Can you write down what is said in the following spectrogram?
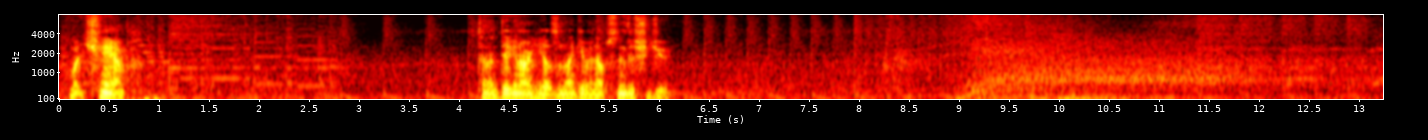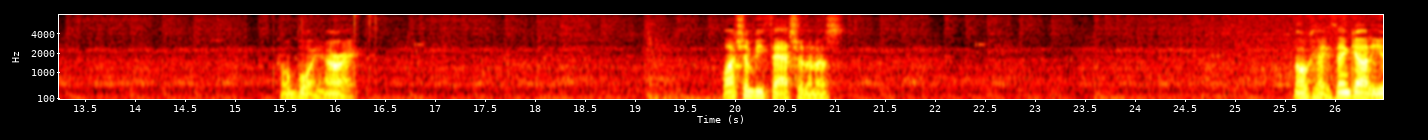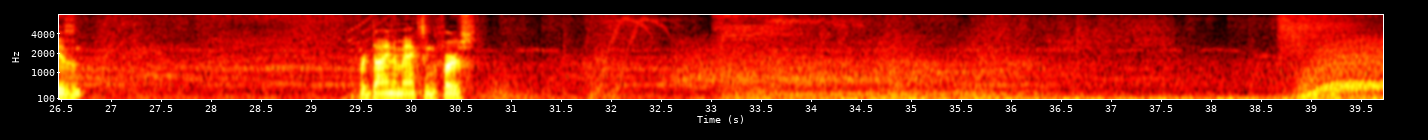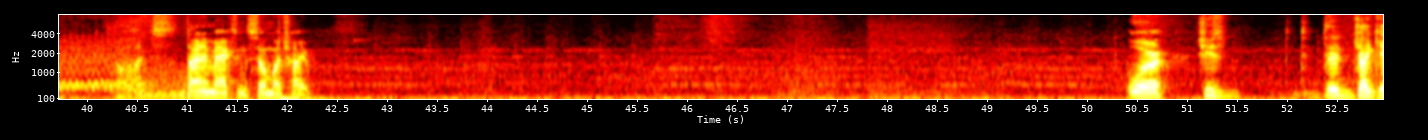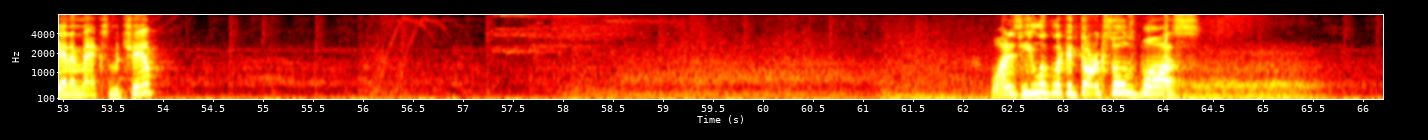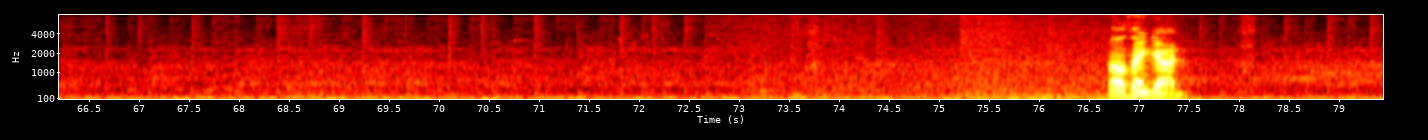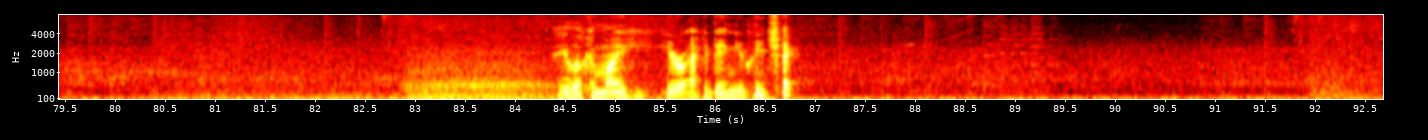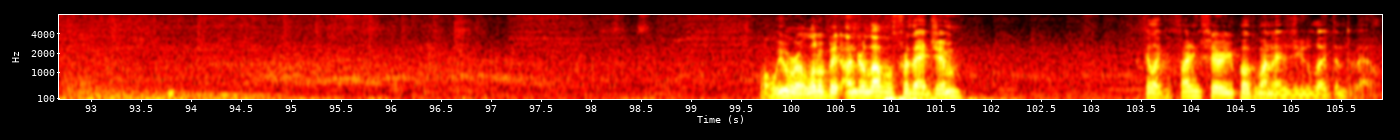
I'm a champ. Time to dig in our heels. I'm not giving up, so neither should you. Oh boy, alright. Watch him be faster than us. Okay, thank God he isn't. For Dynamaxing first. Oh, it's Dynamaxing so much hype. She's the Gigantamax Machamp. Why does he look like a Dark Souls boss? Oh, thank God. Hey, look, a My Hero Academia recheck. Well, we were a little bit underleveled for that, gym. I feel like fighting fairy Pokemon as you led them to battle.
